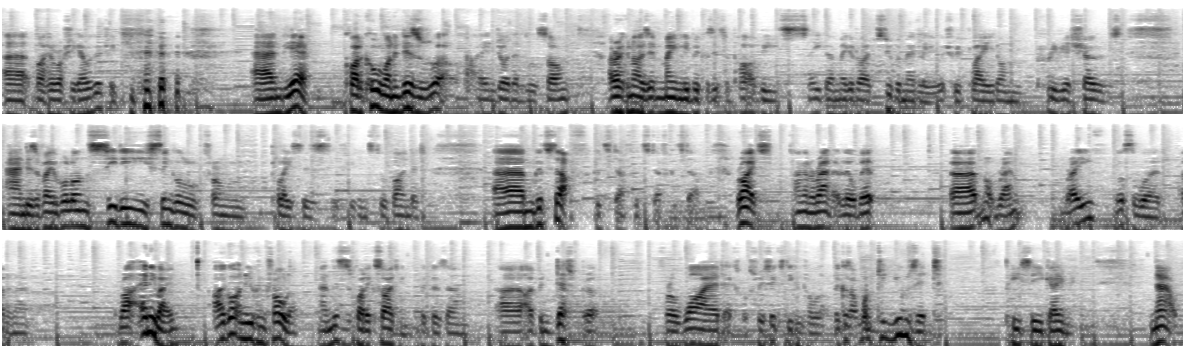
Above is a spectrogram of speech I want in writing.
uh, by Hiroshi Kawaguchi. and yeah, quite a cool one it is as well. I enjoyed that little song. I recognise it mainly because it's a part of the Sega Mega Drive Super Medley, which we've played on previous shows, and is available on CD single from places if you can still find it. Um, good stuff, good stuff, good stuff, good stuff. Right, I'm going to rant a little bit. Uh, not rant, rave? What's the word? I don't know. Right, anyway, I got a new controller, and this is quite exciting because um, uh, I've been desperate for a wired Xbox 360 controller because I want to use it for PC gaming. Now,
